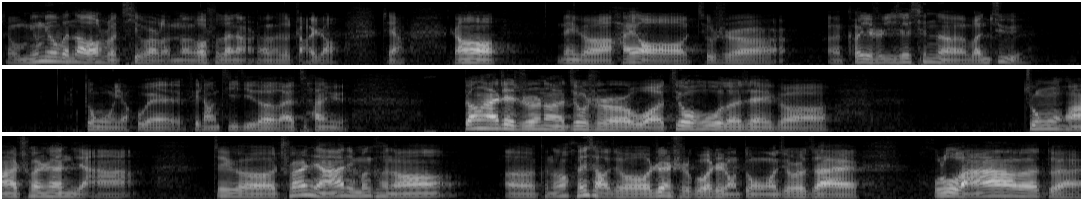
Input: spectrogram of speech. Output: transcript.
就明明闻到老鼠的气味了，那老鼠在哪儿呢？他就找一找，这样。然后那个还有就是，呃，可以是一些新的玩具，动物也会非常积极的来参与。刚才这只呢，就是我救护的这个中华穿山甲。这个穿山甲，你们可能。呃，可能很小就认识过这种动物，就是在《葫芦娃》对《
